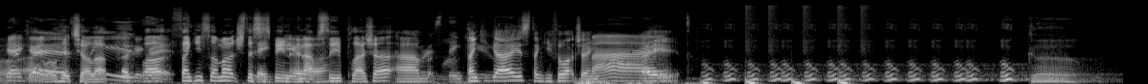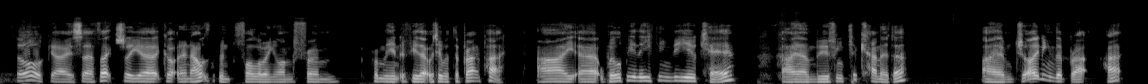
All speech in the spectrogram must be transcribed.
Okay, uh, good. we'll hit y'all up. Okay, well, great. thank you so much. This has Thank been an absolute pleasure. Um, course, thank thank you you. guys. Thank you for watching. Bye. Oh, oh, oh, oh, oh, oh, oh, oh, oh, oh, oh, oh, oh, oh, oh, go. So, guys, I've actually uh, got an announcement following on from from the interview that we did with the Brat Pack. I uh, will be leaving the UK. I am moving to Canada. I am joining the Brat Pack.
